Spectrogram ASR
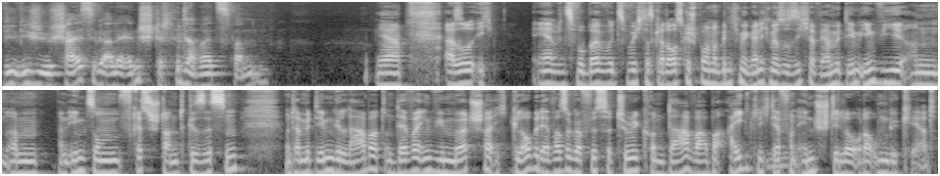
wie, wie, wie scheiße wir alle Endstille damals fanden. Ja, also ich, ja, jetzt, wobei, jetzt, wo ich das gerade ausgesprochen habe, bin ich mir gar nicht mehr so sicher. Wir haben mit dem irgendwie an, ähm, an irgendeinem so Fressstand gesessen und haben mit dem gelabert und der war irgendwie Mercher. Ich glaube, der war sogar für Satyricon da, war aber eigentlich mhm. der von Endstille oder umgekehrt.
